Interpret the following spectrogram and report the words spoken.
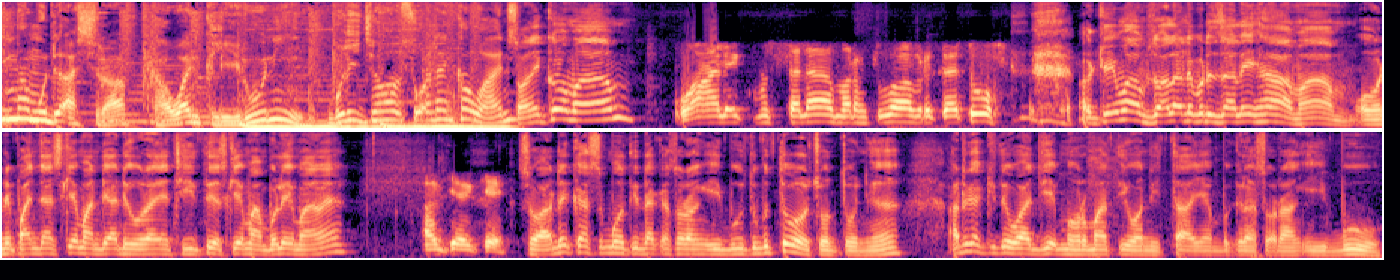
Imam Muda Ashraf, kawan keliru ni. Boleh jawab soalan kawan? Assalamualaikum, Mam. Waalaikumsalam warahmatullahi wabarakatuh. Okey, Mam. Soalan daripada Zaleha, Mam. Oh, ni panjang sikit, Mam. Dia ada orang yang cerita sikit, Mam. Boleh, Mam, eh? Okey okey. So, adakah semua tindakan seorang ibu tu betul? Contohnya, adakah kita wajib menghormati wanita yang bergelar seorang ibu?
